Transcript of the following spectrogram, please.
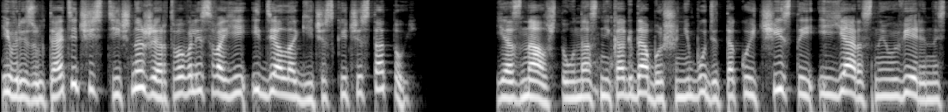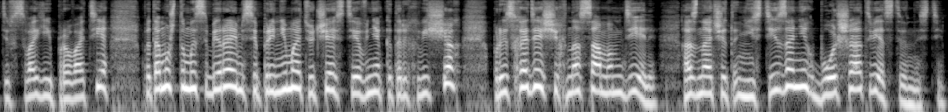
и в результате частично жертвовали своей идеологической чистотой. Я знал, что у нас никогда больше не будет такой чистой и яростной уверенности в своей правоте, потому что мы собираемся принимать участие в некоторых вещах, происходящих на самом деле, а значит, нести за них больше ответственности,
